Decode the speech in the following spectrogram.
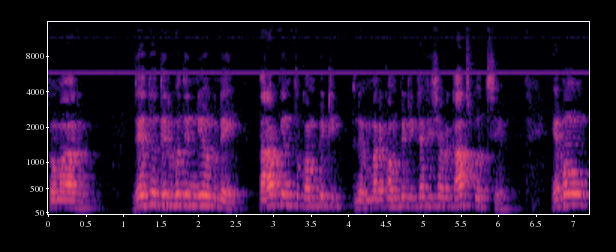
তোমার যেহেতু দীর্ঘদিন নিয়োগ নেই, তারাও কিন্তু কম্পিটি মানে কম্পিটিটার হিসাবে কাজ করছে। এবং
